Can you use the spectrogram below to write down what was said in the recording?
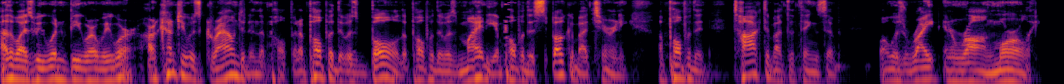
Otherwise, we wouldn't be where we were. Our country was grounded in the pulpit, a pulpit that was bold, a pulpit that was mighty, a pulpit that spoke about tyranny, a pulpit that talked about the things of what was right and wrong morally.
